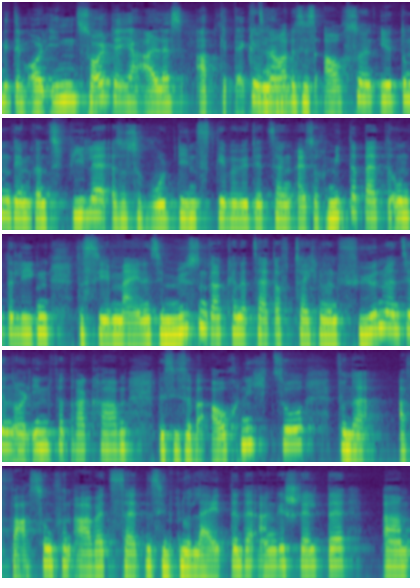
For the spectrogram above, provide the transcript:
mit dem All-In sollte ja alles abgedeckt genau, sein. Genau, das ist auch so ein Irrtum, dem ganz viele, also sowohl Dienstgeber, würde ich jetzt sagen, als auch Mitarbeiter unterliegen, dass sie eben meinen, sie müssen gar keine Zeitaufzeichnungen führen, wenn sie einen All-In-Vertrag haben. Das ist aber auch nicht so. Von der Erfassung von Arbeitszeiten sind nur leitende Angestellte ähm,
